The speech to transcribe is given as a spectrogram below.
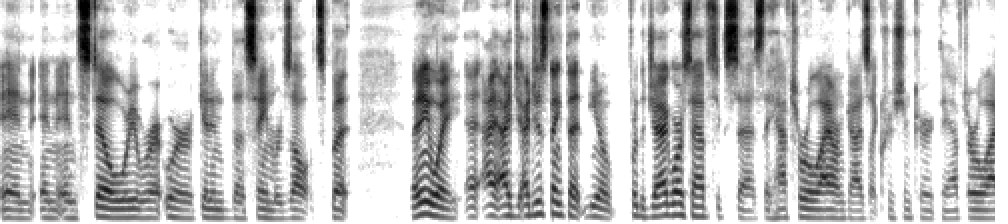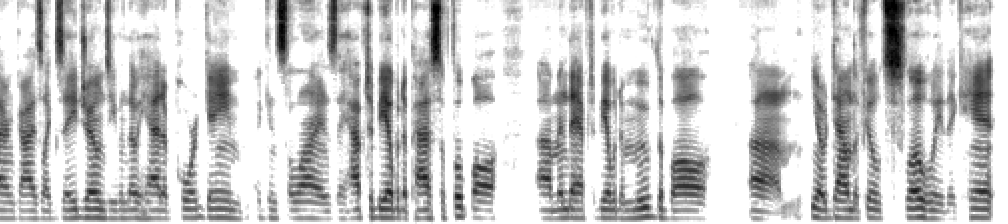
and and and still we were we're getting the same results. But but anyway, I, I I just think that you know for the Jaguars to have success, they have to rely on guys like Christian Kirk. They have to rely on guys like Zay Jones, even though he had a poor game against the Lions. They have to be able to pass the football, um, and they have to be able to move the ball, um, you know, down the field slowly. They can't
